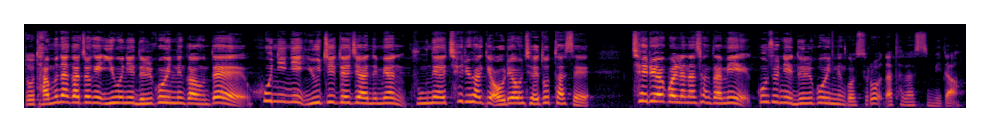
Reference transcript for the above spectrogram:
또 다문화 가정의 이혼이 늘고 있는 가운데 혼인이 유지되지 않으면 국내에 체류하기 어려운 제도 탓에 체류와 관련한 상담이 꾸준히 늘고 있는 것으로 나타났습니다.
